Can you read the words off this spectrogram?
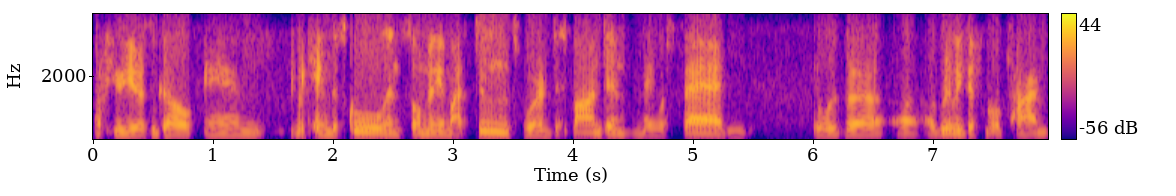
a few years ago. And we came to school, and so many of my students were despondent and they were sad. And it was a, a really difficult time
